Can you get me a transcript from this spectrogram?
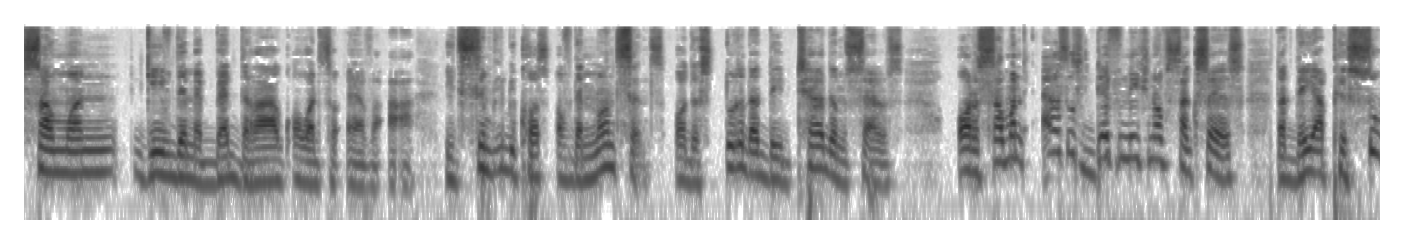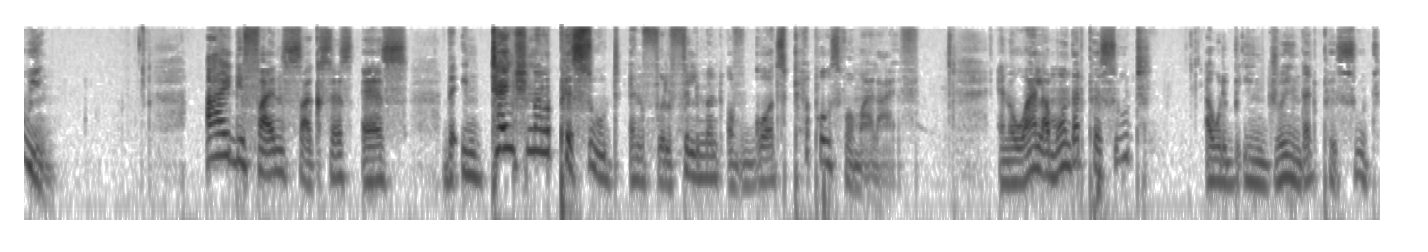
someone gave them a bad drug or whatsoever. Uh-uh. It's simply because of the nonsense or the story that they tell themselves or someone else's definition of success that they are pursuing. I define success as the intentional pursuit and fulfillment of God's purpose for my life. And while I'm on that pursuit, I will be enjoying that pursuit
